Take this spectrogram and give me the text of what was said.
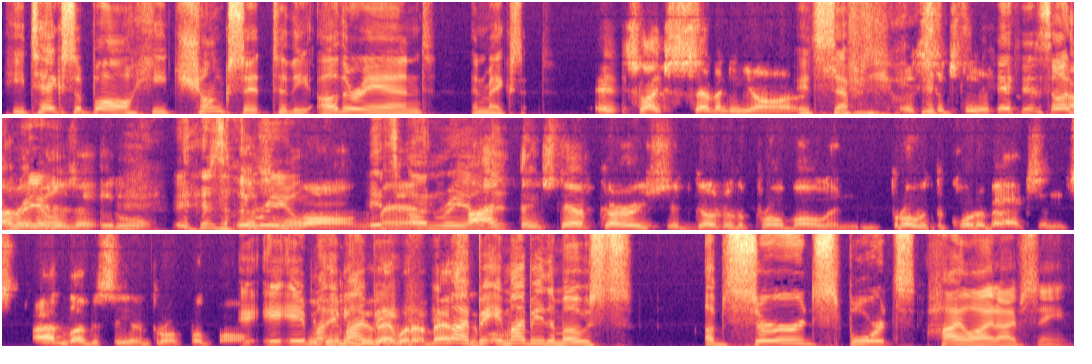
He takes the ball. He chunks it to the other end and makes it. It's like seventy yards. It's seventy. yards. It's sixty. It is I mean, unreal. it is a It is It's unreal. long, It's man. unreal. I think Steph Curry should go to the Pro Bowl and throw with the quarterbacks, and I'd love to see him throw a football. It, it, it If might, he can might do be. that with a It might be. It might be the most absurd sports highlight I've seen.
